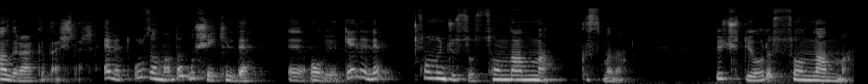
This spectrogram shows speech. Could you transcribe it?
alır arkadaşlar. Evet uzama da bu şekilde e, oluyor. Gelelim sonuncusu sonlanma kısmına. 3 diyoruz sonlanma.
